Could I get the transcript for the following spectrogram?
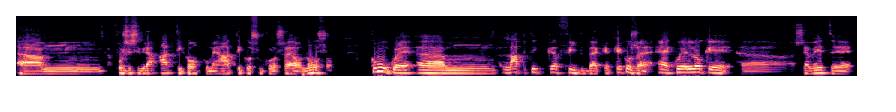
um, forse si dirà attico, come attico sul Colosseo, non lo so. Comunque, um, l'aptic feedback, che cos'è? È quello che uh, se avete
